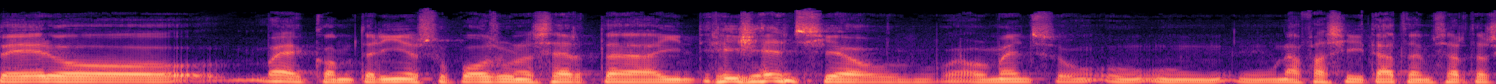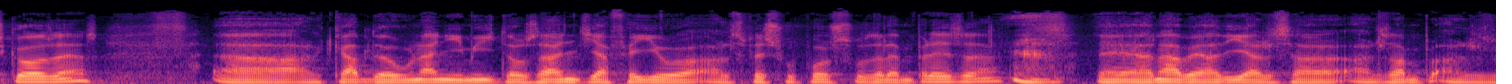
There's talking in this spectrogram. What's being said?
però bé, com tenia suposo una certa intel·ligència o almenys un, un, una facilitat en certes coses eh, al cap d'un any i mig, dos anys ja feia els pressupostos de l'empresa eh, anava a dir als, als, als,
